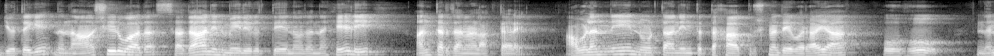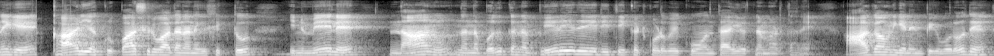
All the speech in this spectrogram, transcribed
ಜೊತೆಗೆ ನನ್ನ ಆಶೀರ್ವಾದ ಸದಾ ನಿನ್ನ ಮೇಲಿರುತ್ತೆ ಅನ್ನೋದನ್ನು ಹೇಳಿ ಅಂತರ್ಧಾನಳಾಗ್ತಾಳೆ. ಅವಳನ್ನೇ ನೋಡ್ತಾ ನಿಂತಹ ಕೃಷ್ಣದೇವರಾಯ, ಓಹೋ, ನನಗೆ ಕಾಳಿಯ ಕೃಪಾಶೀರ್ವಾದ ನನಗೆ ಸಿಕ್ತು. ಇನ್ನು ಮೇಲೆ ನಾನು ನನ್ನ ಬದುಕನ್ನು ಬೇರೆಯದೇ ರೀತಿ ಕಟ್ಕೊಡ್ಬೇಕು ಅಂತ ಯೋಚನೆ ಮಾಡ್ತಾನೆ. ಆಗ ಅವನಿಗೆ ನೆನಪಿಗೆ ಬರೋದೇ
